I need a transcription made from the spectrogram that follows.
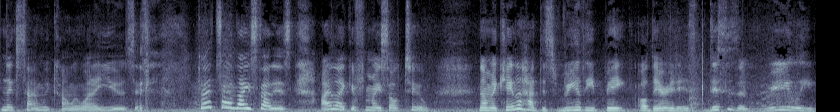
Next time we come, we want to use it. that's how nice that is. I like it for myself too. Now, Mikayla had this really big, oh, there it is. This is a really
